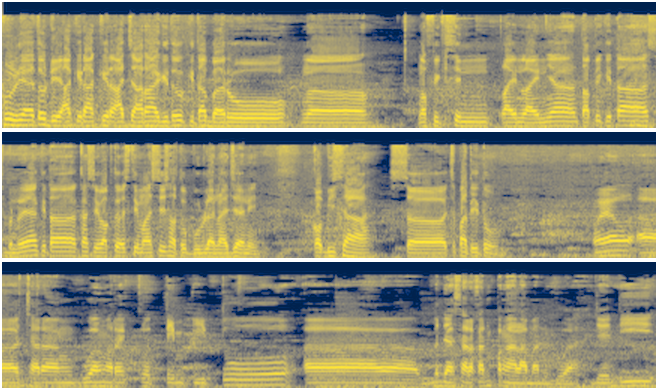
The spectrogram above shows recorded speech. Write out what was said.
fullnya itu di akhir-akhir acara gitu kita baru nge ngefixin lain-lainnya tapi kita sebenarnya kita kasih waktu estimasi satu bulan aja nih kok bisa secepat itu Well, uh, cara gua ngerekrut tim itu uh, berdasarkan pengalaman gua. Jadi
